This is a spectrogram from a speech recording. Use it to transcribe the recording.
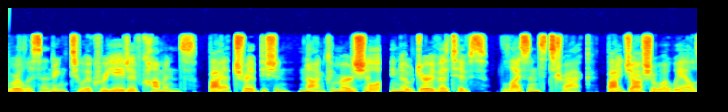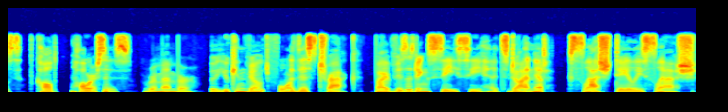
were listening to a Creative Commons by attribution, non-commercial, no derivatives, licensed track by Joshua Wales called Horses. Remember, you can vote for this track by visiting cchits.net slash daily slash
